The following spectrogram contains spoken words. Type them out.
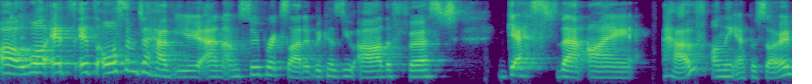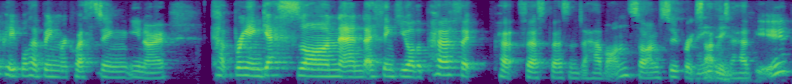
Oh, well, it's it's awesome to have you and I'm super excited because you are the first guest that I have on the episode. People have been requesting, you know, bringing guests on and I think you're the perfect per- first person to have on. So I'm super excited Amazing. to have you.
